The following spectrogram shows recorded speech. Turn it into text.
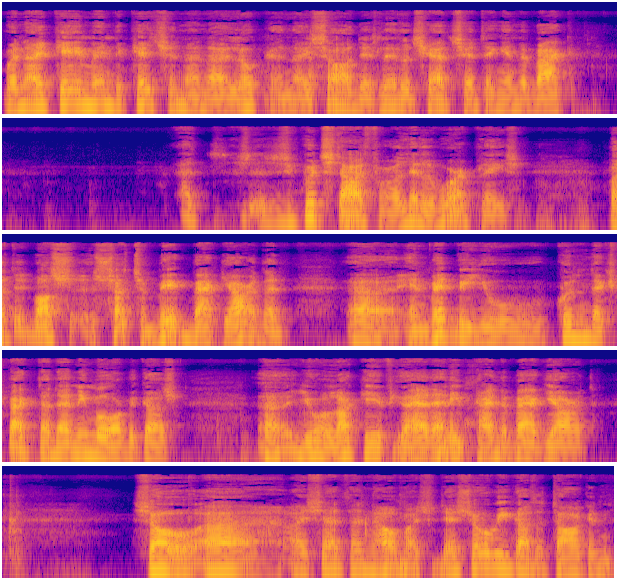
when I came in the kitchen and I looked and I saw this little shed sitting in the back, it's a good start for a little workplace. But it was such a big backyard that uh, in Whitby, you couldn't expect that anymore because uh, you were lucky if you had any kind of backyard. So uh, I said, and how much is this? So we got to talking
